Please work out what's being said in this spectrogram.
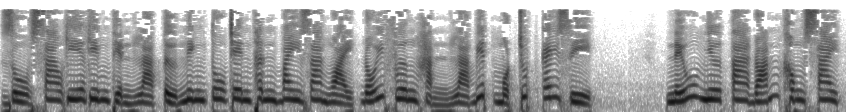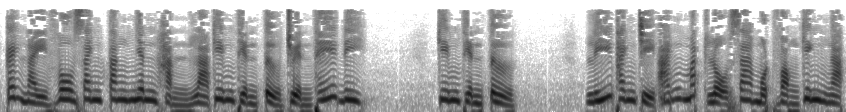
Dù sao kia kim thiền là từ ninh tu trên thân bay ra ngoài, đối phương hẳn là biết một chút cái gì. Nếu như ta đoán không sai, cái này vô danh tăng nhân hẳn là kim thiền tử chuyển thế đi. Kim thiền tử. Lý Thanh chỉ ánh mắt lộ ra một vòng kinh ngạc.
